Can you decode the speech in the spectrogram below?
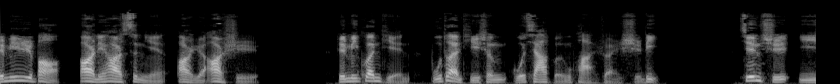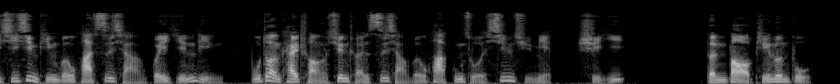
人民日报，二零二四年二月二十日。人民观点：不断提升国家文化软实力，坚持以习近平文化思想为引领，不断开创宣传思想文化工作新局面。十一。本报评论部：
